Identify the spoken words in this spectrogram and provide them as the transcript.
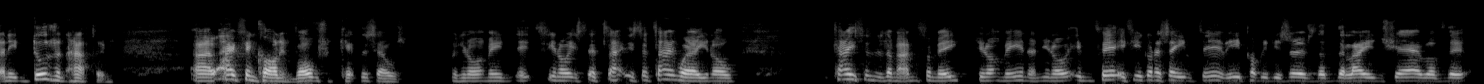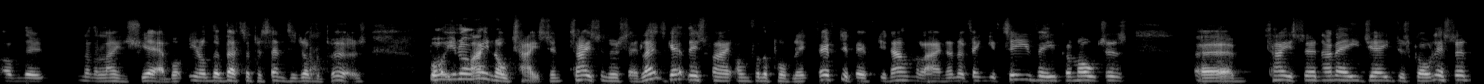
and it doesn't happen, uh, I think all involved should kick themselves. You know what I mean? It's you know it's it's it's a time where you know Tyson's the man for me. Do you know what I mean? And you know, in fair, if you're going to say in theory, he probably deserves the, the lion's share of the of the not the lion's share, but you know, the better percentage of the purse. But you know, I know Tyson. Tyson has said, let's get this fight on for the public, 50-50 down the line. And I think if TV promoters, um, Tyson and AJ just go, listen,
